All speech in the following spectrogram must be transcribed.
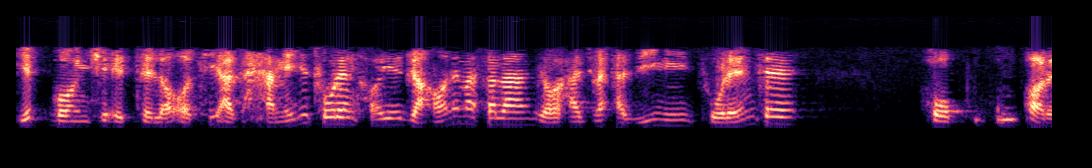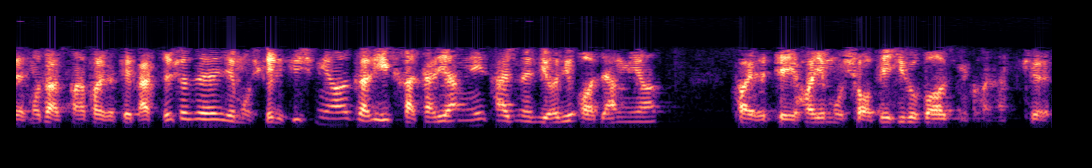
یه بانک اطلاعاتی از همه تورنت های جهان مثلا یا حجم عظیمی تورنت خب آره متاسفانه پایرت بسته شده یه مشکلی پیش میاد ولی هیچ خطری هم نیست. حجم زیادی آدم میاد پایرت های مشابهی رو باز می‌کنن که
